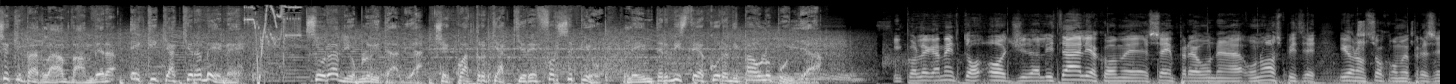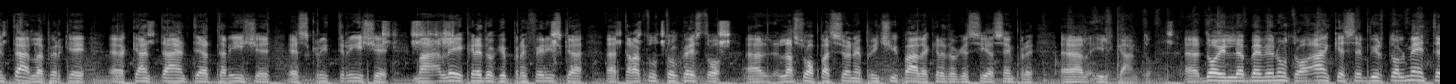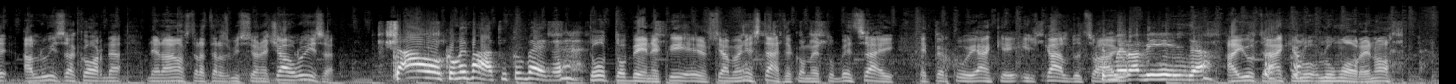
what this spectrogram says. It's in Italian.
C'è chi parla a vanvera e chi chiacchiera bene. Su Radio Blue Italia c'è quattro chiacchiere e forse più. Le interviste a cura di Paolo Puglia. In collegamento oggi dall'Italia, come sempre un, un ospite, io non so come presentarla perché eh, cantante, attrice, eh, scrittrice, ma lei credo che preferisca eh, tra tutto questo la sua passione principale, credo che sia sempre il canto. Do il benvenuto, anche se virtualmente, a Luisa Corna nella nostra trasmissione. Ciao Luisa! Ciao, come va? Tutto bene? Tutto bene, qui eh, siamo in estate come tu ben sai e per cui anche il caldo insomma, che meraviglia! aiuta anche l'umore, no?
